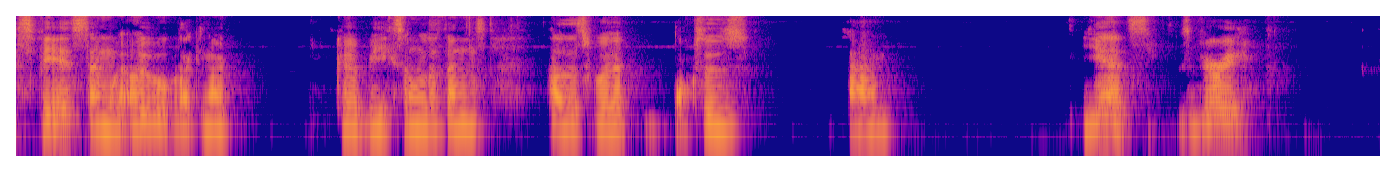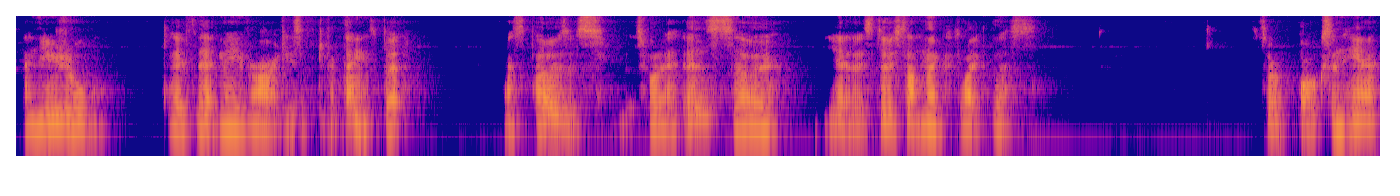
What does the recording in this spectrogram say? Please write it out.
spheres, some were oval, like you know, curvy cylinder things. Others were boxes. Um, yeah, it's it's very unusual to have that many varieties of different things, but I suppose it's it's what it is. So yeah, let's do something like this sort of box in here.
